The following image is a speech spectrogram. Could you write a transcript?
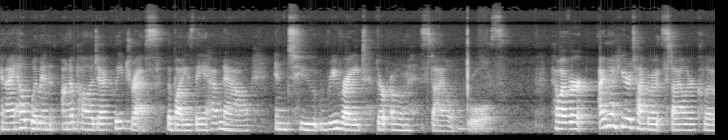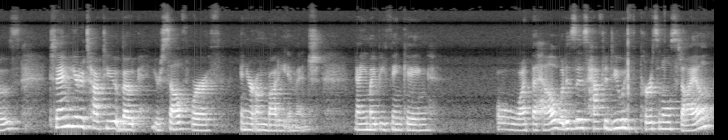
and I help women unapologetically dress the bodies they have now and to rewrite their own style rules. However, I'm not here to talk about style or clothes. Today I'm here to talk to you about your self worth and your own body image. Now you might be thinking, oh, what the hell? What does this have to do with personal style?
